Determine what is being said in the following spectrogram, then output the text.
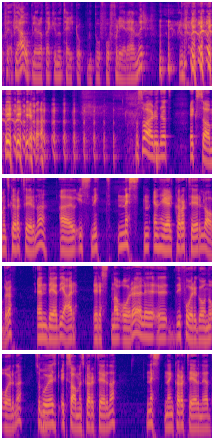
For jeg opplever at jeg kunne telt opp på, på flere hender. ja. Og så er det jo det at eksamenskarakterene er jo i snitt nesten en hel karakter lavere enn det de er resten av året, eller eh, de foregående årene. Så går jo eksamenskarakterene nesten en karakter ned,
